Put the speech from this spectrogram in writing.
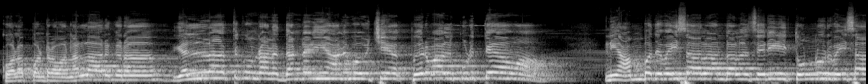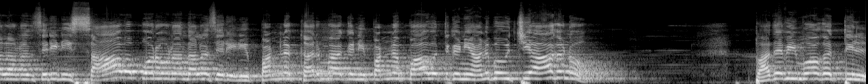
கொலை பண்ணுறவன் நல்லா இருக்கிறான். எல்லாத்துக்கும் உண்டான தண்டனையை அனுபவிச்சு பெருமாள் கொடுத்தே ஆவான். நீ ஐம்பது வயசாளாக இருந்தாலும் சரி நீ தொண்ணூறு வயசாலானாலும் சரி நீ சாவ போகிறவனாக இருந்தாலும் சரி நீ பண்ண கர்மாக்கு நீ பண்ண பாவத்துக்கு நீ அனுபவிச்சே ஆகணும். பதவி மோகத்தில்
